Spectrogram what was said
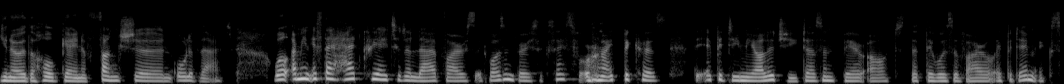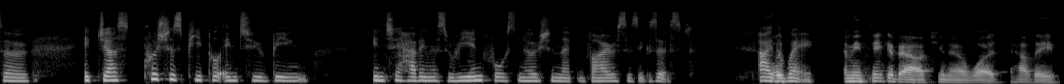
you know, the whole gain of function, all of that. Well, I mean, if they had created a lab virus, it wasn't very successful, right? Because the epidemiology doesn't bear out that there was a viral epidemic. So it just pushes people into being into having this reinforced notion that viruses exist either well, way. I mean think about you know what how they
